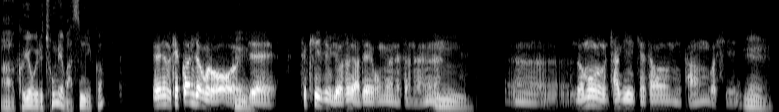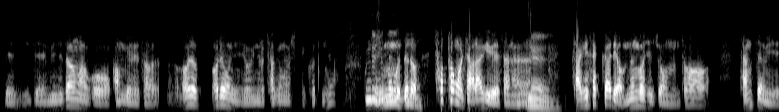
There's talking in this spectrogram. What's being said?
아, 그게 오히려 총리에 맞습니까? 왜냐면 객관적으로 네. 이제 특히 지금 여서 야대 국면에서는 음. 어, 너무 자기 개성이 강한 것이 예. 이제, 민주당하고 관계에서 어려 어려운 요인으로 작용할 수도 있거든요. 근데 지금 있는 그대로 음. 소통을 잘하기 위해서는 네. 자기 색깔이 없는 것이 좀 더 장점이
